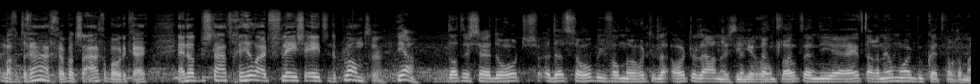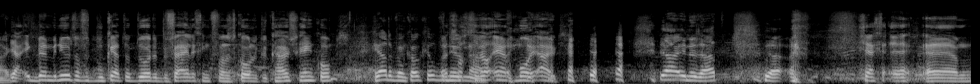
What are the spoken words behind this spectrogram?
mag dragen, wat ze aangeboden krijgt. En dat bestaat geheel uit vleesetende planten. Ja, dat is, eh, de, hort- dat is de hobby van de hortula- hortulanus die hier rondloopt. En die eh, heeft daar een heel mooi boeket van gemaakt. Ja, ik ben benieuwd of het boeket ook door de beveiliging van het Koninklijk Huis heen komt. Ja, daar ben ik ook heel Het benieuwd zag er naar. wel erg mooi uit. ja, inderdaad. Ja. Zeg, eh, ehm,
